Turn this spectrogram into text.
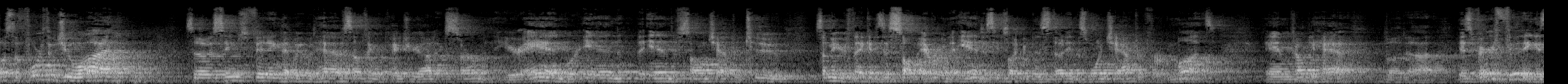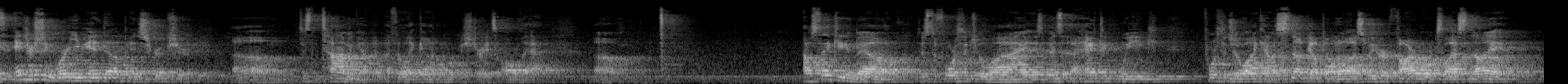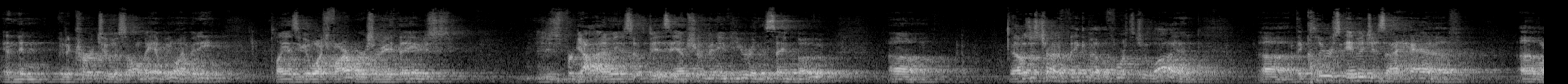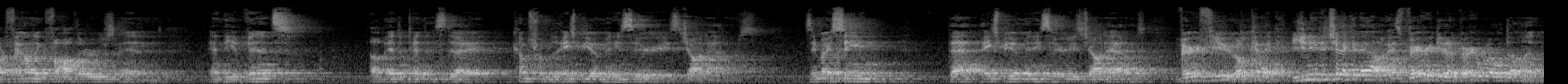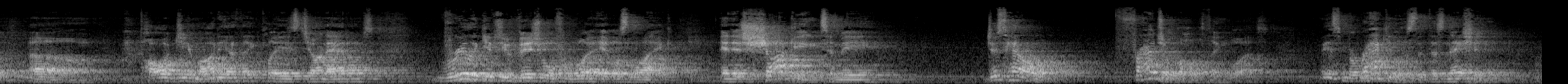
Well, it's the 4th of July, so it seems fitting that we would have something of a patriotic sermon here. And we're in the end of Psalm chapter 2. Some of you are thinking, is this psalm ever going to end? It seems like we've been studying this one chapter for months. And we probably have. But uh, it's very fitting. It's interesting where you end up in Scripture. Um, just the timing of it. I feel like God orchestrates all that. Um, I was thinking about just the 4th of July. It's been a hectic week. Fourth of July kind of snuck up on us. We heard fireworks last night, and then it occurred to us, oh man, we don't have any plans to go watch fireworks or anything. We just, we just forgot. I mean, it's so busy. I'm sure many of you are in the same boat. Um, I was just trying to think about the Fourth of July, and uh, the clearest images I have of our founding fathers and and the events of Independence Day comes from the HBO miniseries John Adams. Has anybody seen that HBO miniseries, John Adams. Very few. Okay, you need to check it out. It's very good, very well done. Um, Paul Giamatti, I think, plays John Adams. Really gives you a visual for what it was like, and it's shocking to me just how fragile the whole thing was. I mean, it's miraculous that this nation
